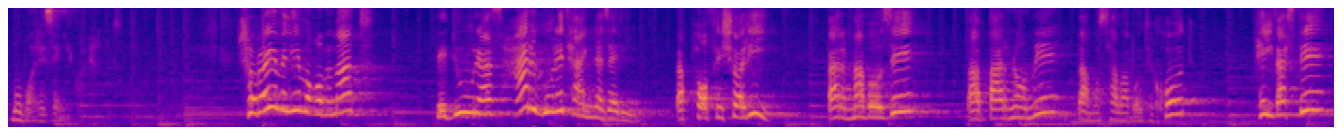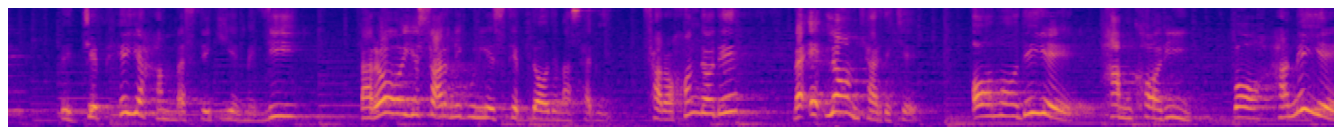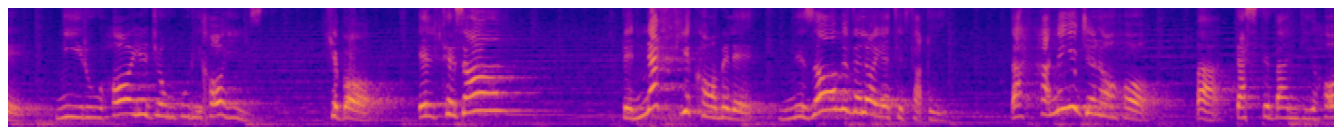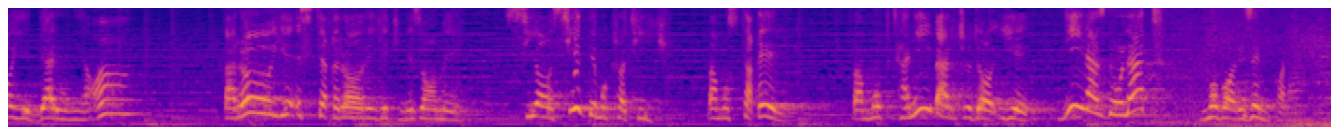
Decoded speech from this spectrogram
مبارزه می کنند شورای ملی مقاومت به دور از هر گونه تنگ نظری و پافشاری بر مواضع و برنامه و مصوبات خود پیوسته به جبهه همبستگی ملی برای سرنگونی استبداد مذهبی فراخوان داده و اعلام کرده که آماده همکاری با همه نیروهای جمهوری خواهی است که با التزام به نفی کامل نظام ولایت فقیه و همه جناها و دستبندی های درونی آن برای استقرار یک نظام سیاسی دموکراتیک و مستقل و مبتنی بر جدایی دین از دولت مبارزه می کنند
